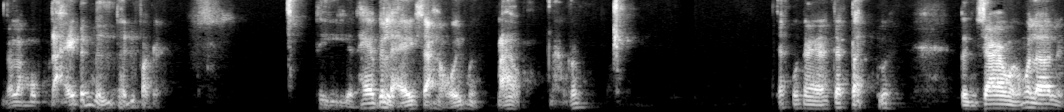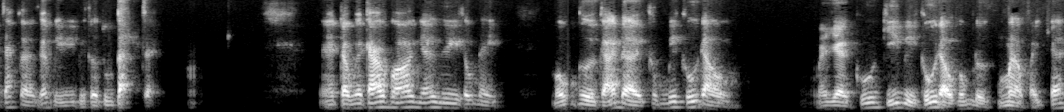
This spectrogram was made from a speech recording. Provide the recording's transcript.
là một đại tính nữ thời đức phật thì theo cái lệ xã hội mà đau đau lắm. Chắc bữa nay chắc tịch quá. Từng sao mà không có lên là chắc là các vị bị tôi tu tịch rồi. Trong cái cáo phó nhớ ghi câu này, một người cả đời không biết cúi đầu, mà giờ cúi, chỉ vì cúi đầu không được mà phải chết.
